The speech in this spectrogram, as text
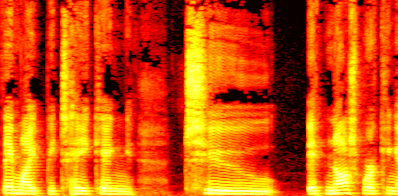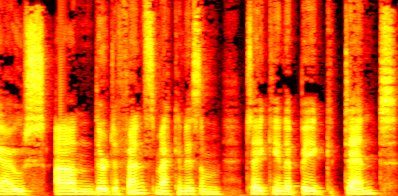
they might be taking to it not working out and their defense mechanism taking a big dent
